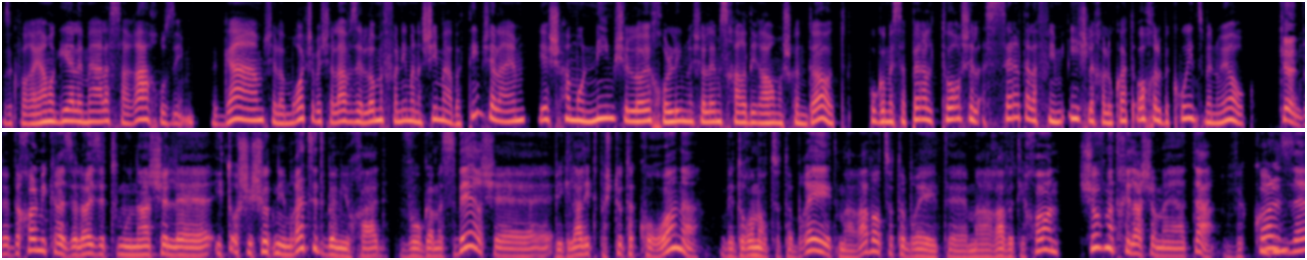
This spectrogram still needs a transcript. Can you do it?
זה כבר היה מגיע למעל 10 אחוזים. וגם שלמרות שבשלב זה לא מפנים אנשים מהבתים שלהם, יש המונים שלא יכולים לשלם שכר דירה או משכנתאות. הוא גם מספר על תור של עשרת אלפים איש לחלוקת אוכל בקווינס בניו יורק. כן, ובכל מקרה זה לא איזה תמונה של uh, התאוששות נמרצת במיוחד, והוא גם מסביר שבגלל התפשטות הקורונה בדרום ארצות הברית, מערב ארצות הברית, uh, מערב התיכון, שוב מתחילה שם האטה, וכל mm-hmm. זה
